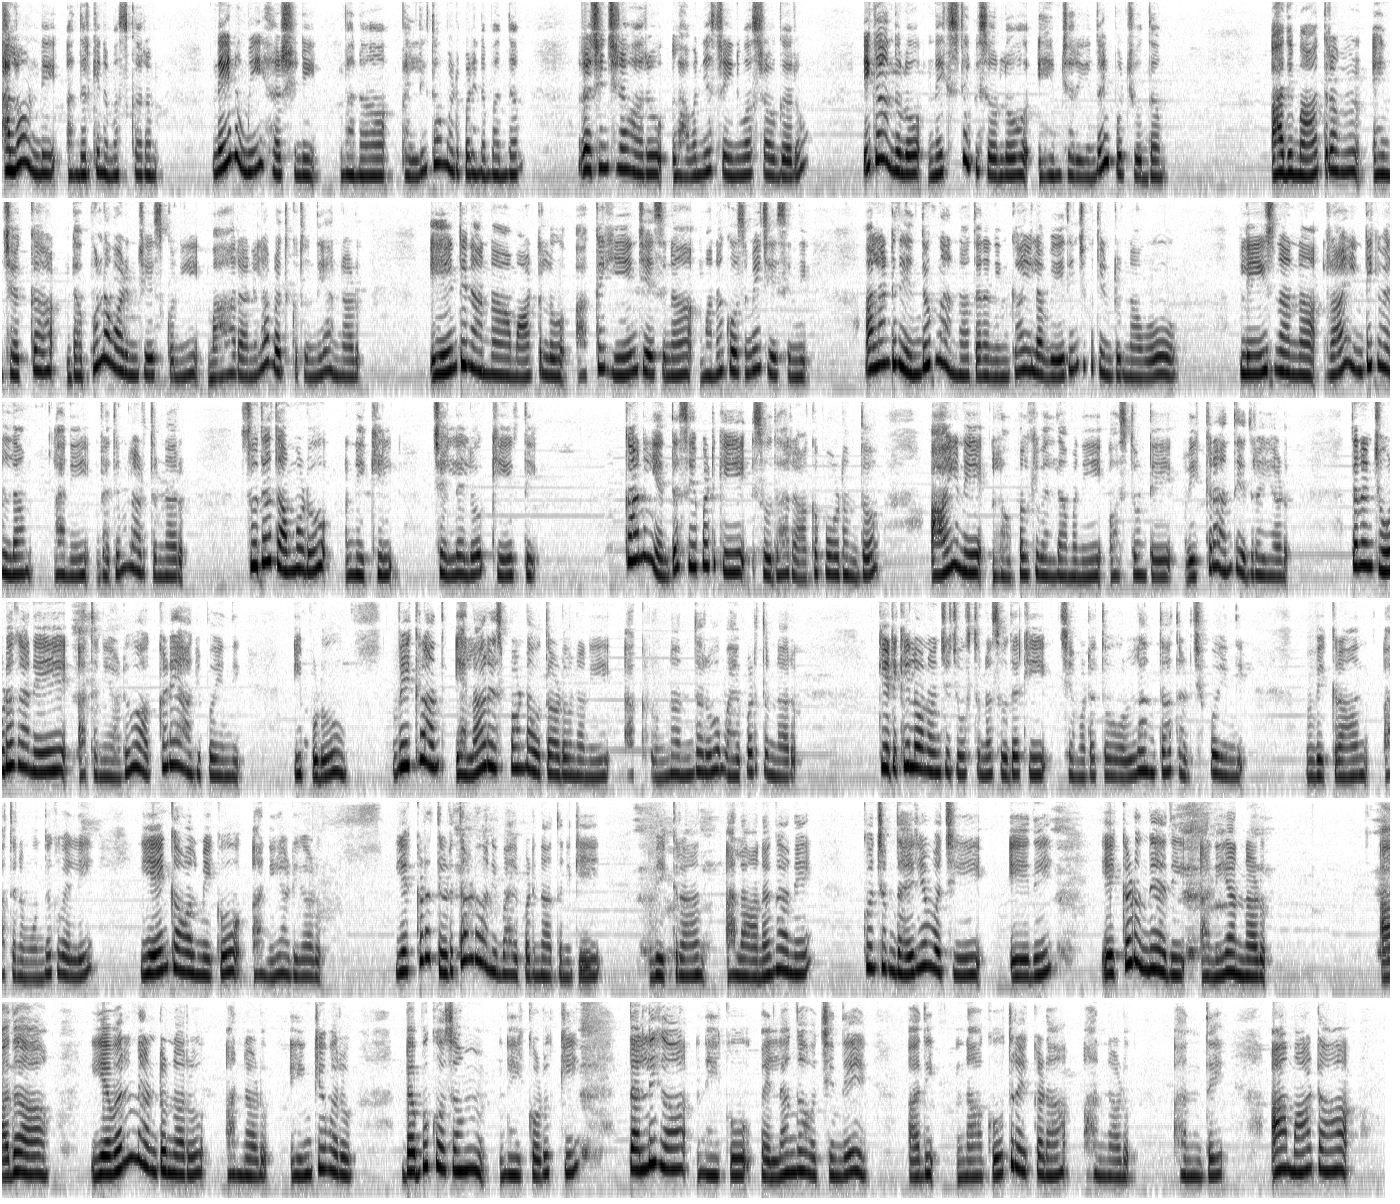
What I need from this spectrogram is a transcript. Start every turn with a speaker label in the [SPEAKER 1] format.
[SPEAKER 1] Hello అండి అందరికీ నమస్కారం. నేను మీ హర్షిని మన పెళ్ళితో ముడిపడిన బంధం రచించిన వారు లావణ్య శ్రీనివాసరావు గారు. ఇక అందులో నెక్స్ట్ ఎపిసోడ్లో ఏం జరిగిందో ఇప్పుడు చూద్దాం. అది మాత్రం ఏం చెక్క డబ్బున్న వాడిని చేసుకుని మహారాణిలా బ్రతుకుతుంది అన్నాడు. ఏంటి నాన్న ఆ మాటలు? అక్క ఏం చేసినా మన కోసమే చేసింది. అలాంటిది ఎందుకు నాన్న తనని ఇంకా ఇలా వేధించుకు తింటున్నావు? ప్లీజ్ నాన్న రా ఇంటికి వెళ్దాం అని బ్రతిమలాడుతున్నారు. సుధా తమ్ముడు నిఖిల్ చెల్లెలు కీర్తి. కానీ ఎంతసేపటికి సుధా రాకపోవడంతో ఆయనే లోపలికి వెళ్దామని వస్తుంటే విక్రాంత్ ఎదురయ్యాడు. తనను చూడగానే అతని అడుగు అక్కడే ఆగిపోయింది. ఇప్పుడు విక్రాంత్ ఎలా రెస్పాండ్ అవుతాడోనని అక్కడున్న అందరూ భయపడుతున్నారు. కిటికీలో నుంచి చూస్తున్న సుధకి చెమటతో ఒళ్ళంతా తడిచిపోయింది. విక్రాంత్ అతని ముందుకు వెళ్ళి ఏం కావాలి మీకు? అని అడిగాడు. ఎక్కడ తిడతాడు అని భయపడిన అతనికి విక్రాంత్ అలా అనగానే కొంచెం ధైర్యం వచ్చి ఏది? ఎక్కడుంది అది? అని అన్నాడు. అదా ఎవరిని అంటున్నారు? అన్నాడు. ఇంకెవరు? డబ్బు కోసం నీ కొడుక్కి తల్లిగా నీకు పెళ్ళంగా వచ్చిందే అది నా కూతురు ఎక్కడా? అన్నాడు. అంతే. ఆ మాట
